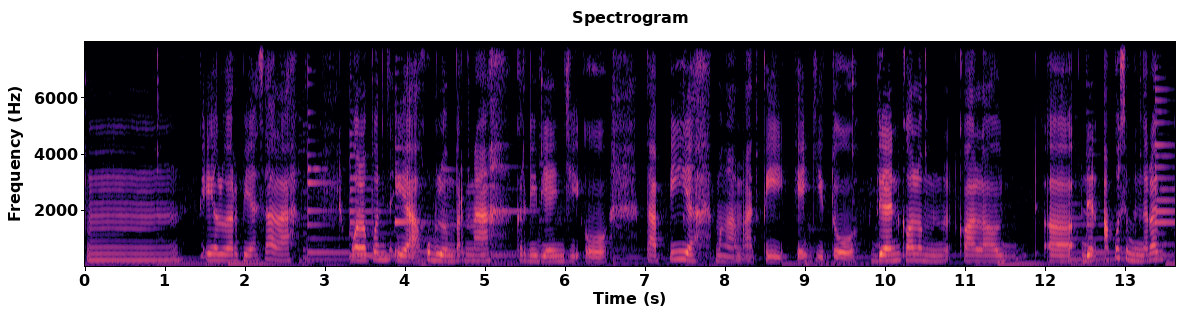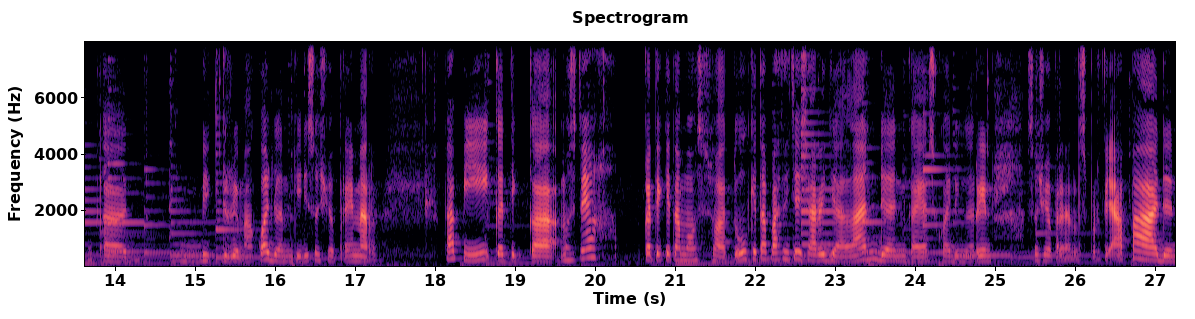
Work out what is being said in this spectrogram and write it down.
hmm, ya luar biasa lah. Walaupun ya aku belum pernah kerja di NGO tapi ya mengamati kayak gitu. Dan kalau kalau uh, dan aku sebenarnya uh, big dream aku adalah menjadi sociopreneur. Tapi ketika maksudnya ketika kita mau sesuatu kita pasti cari jalan dan kayak suka dengerin sociopreneur seperti apa dan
